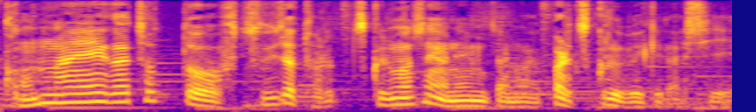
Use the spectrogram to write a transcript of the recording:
こんな映画ちょっと普通じゃ作れませんよねみたいなのはやっぱり作るべきだし、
